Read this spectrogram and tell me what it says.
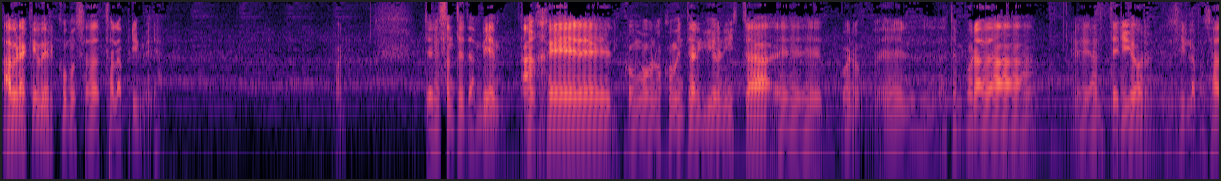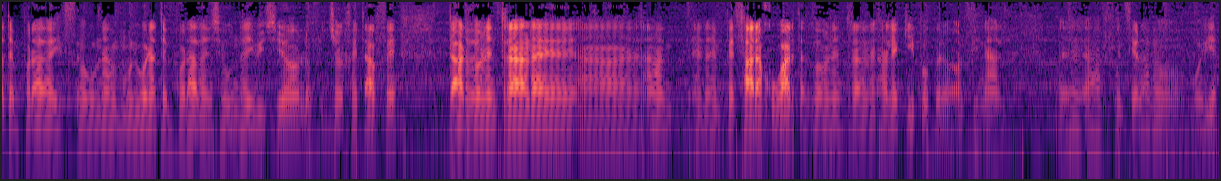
Habrá que ver cómo se adapta a la primera. Interesante también. Ángel, como nos comenta el guionista, eh, bueno, la temporada eh, anterior, es decir, la pasada temporada hizo una muy buena temporada en segunda división, lo fichó el Getafe, tardó en entrar eh, a, en empezar a jugar, tardó en entrar al equipo, pero al final eh, ha funcionado muy bien.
